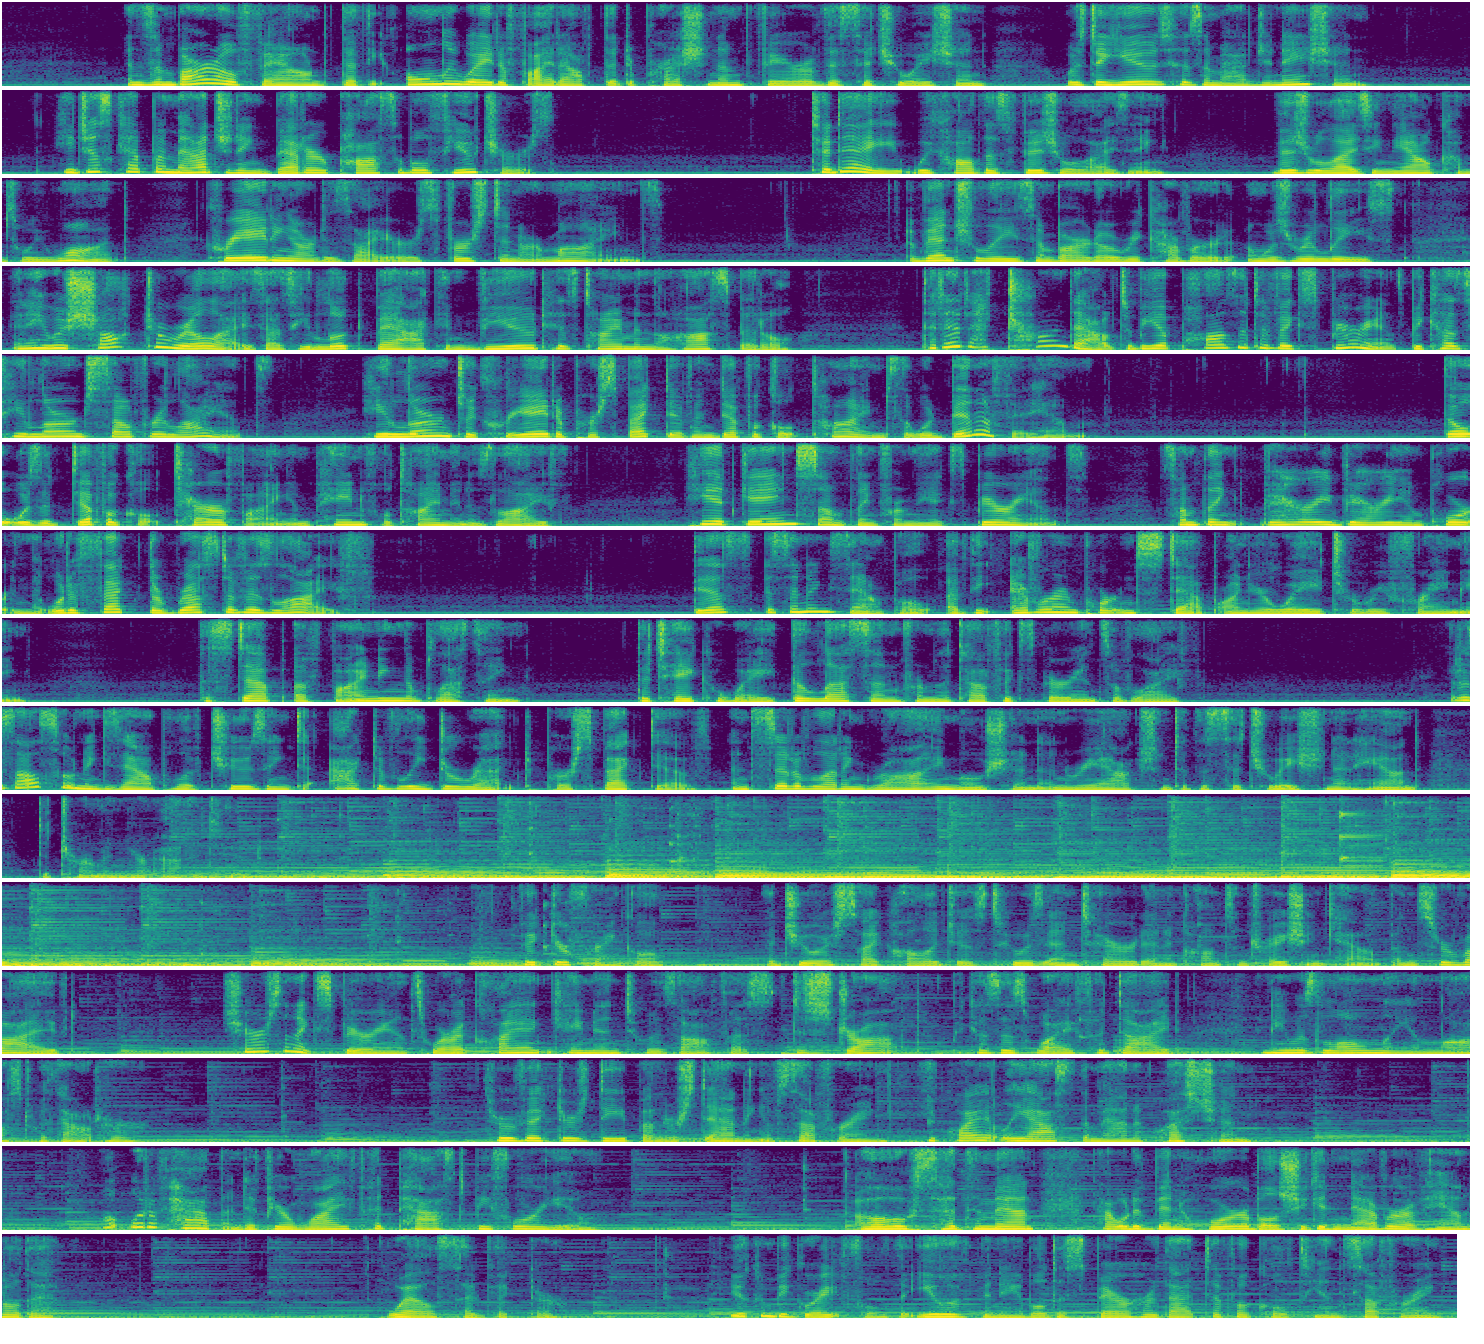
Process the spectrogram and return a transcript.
and Zimbardo found that the only way to fight off the depression and fear of the situation was to use his imagination. He just kept imagining better possible futures. Today, we call this visualizing, visualizing the outcomes we want, creating our desires first in our minds. Eventually, Zimbardo recovered and was released, and he was shocked to realize as he looked back and viewed his time in the hospital that it had turned out to be a positive experience because he learned self reliance. He learned to create a perspective in difficult times that would benefit him. Though it was a difficult, terrifying, and painful time in his life, He had gained something from the experience, something very, very important that would affect the rest of his life. This is an example of the ever important step on your way to reframing the step of finding the blessing, the takeaway, the lesson from the tough experience of life. It is also an example of choosing to actively direct perspective instead of letting raw emotion and reaction to the situation at hand determine your attitude. Viktor Frankl, a Jewish psychologist who was interred in a concentration camp and survived, shares an experience where a client came into his office distraught because his wife had died and he was lonely and lost without her. Through Viktor's deep understanding of suffering, he quietly asked the man a question What would have happened if your wife had passed before you? Oh, said the man, that would have been horrible. She could never have handled it. Well, said Viktor, you can be grateful that you have been able to spare her that difficulty and suffering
